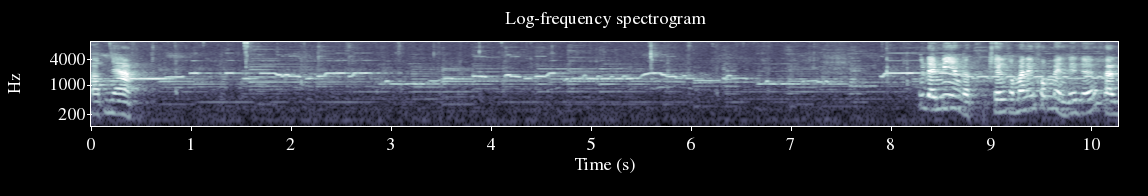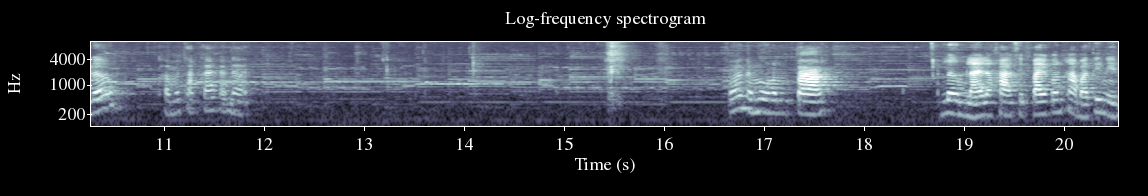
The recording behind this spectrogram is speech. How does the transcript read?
ขับยากผู้ใดมีอย่างกับเชิญเข้ามาในคอมเมนต์ได้เด้อค่ะเด้อเข้ามาทักทายกันได้ ว่าน้ำมูกน้ำตา เริ่มไหลแล้วค่ะ สิไปก้นหาบาที่นี่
